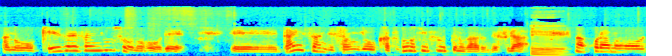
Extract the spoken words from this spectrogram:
あの経済産業省の方で、えー第三次産業活動指数っていうのがあるんですが、えまあ、これあの、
